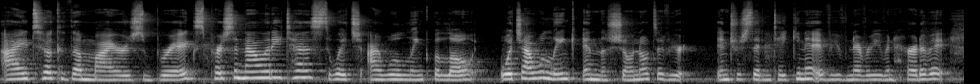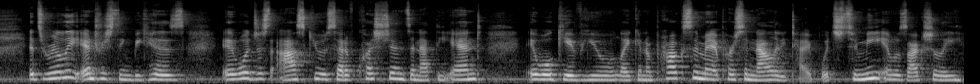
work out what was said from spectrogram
I took the Myers Briggs personality test, which I will link below, which I will link in the show notes if you're interested in taking it if you've never even heard of it. It's really interesting because it will just ask you a set of questions and at the end it will give you like an approximate personality type, which to me it was actually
